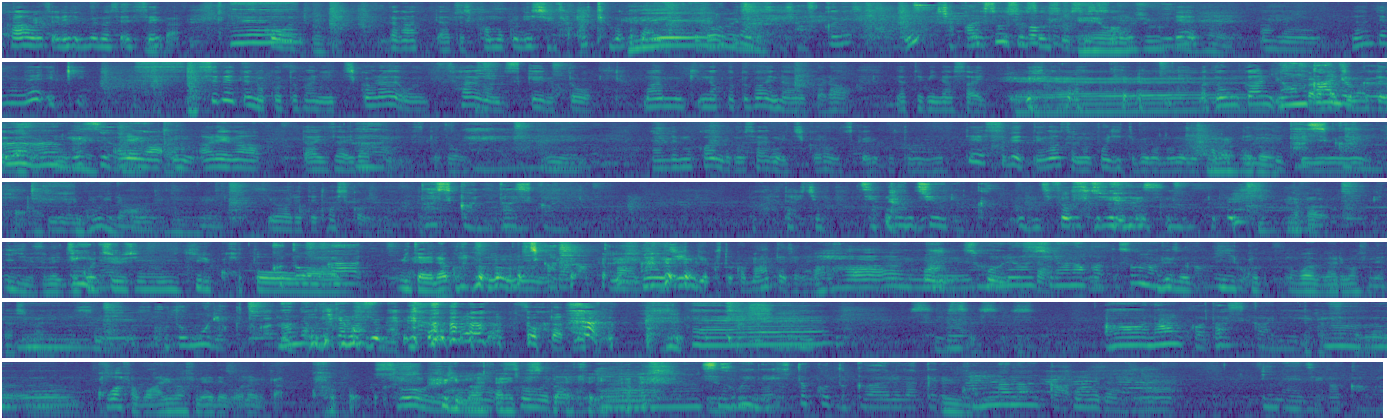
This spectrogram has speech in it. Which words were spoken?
カウンセリングの先生がへこーうだがあって私科目履修だけ行ったことがあるんですけど、社服ですかん。社会そうそうそうそうそうえー、ではいあの何でもね生き全ての言葉に力を最後につけると前向きな言葉になるからやってみなさいっていう。へ まあ鈍感鈍力から感始まってる力。うんうんですよね。あれが、うん、あれが題材だったんですけど、うん、何でもかんでも最後に力をつけることによって全てがそのポジティブなものに変わっていくっていう。なるほど。はあすごいな、うん言われて確かに確かに確かに大丈夫。自己注力。自己中なんかいいですね。自己中心に生きることはみたいなこの。力だったまあ老人力とかもあったじゃないですか。あそれを知らなかった。そうなんでもですかいい言葉になりますね。確かに、うんそうそう。子供力とか何でもいけますね。そ うそうだね。へえそうそうそうそうああなんか確かに。かその、怖さもありますねでもなんかこうそうね振り回されてしまうというか。ね。うん。すごいね。一言加えるだけでうんこんななんかそうだよね。イメージが変わる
